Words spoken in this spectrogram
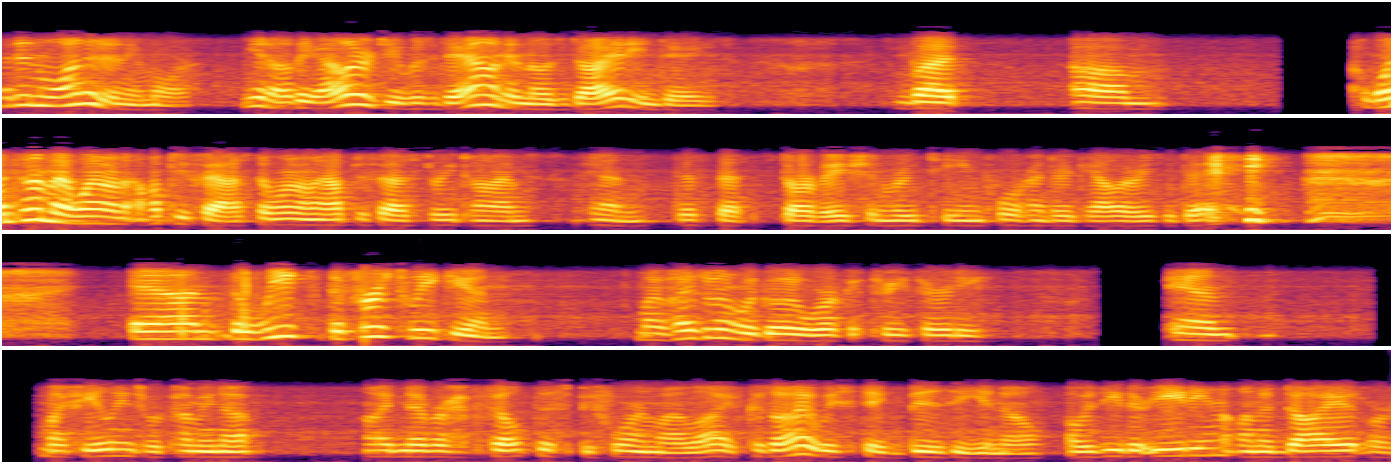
I didn't want it anymore. You know, the allergy was down in those dieting days. But um, one time I went on OptiFast. I went on OptiFast three times, and that's that starvation routine, 400 calories a day. and the week, the first weekend, my husband would go to work at 3:30, and my feelings were coming up. I'd never felt this before in my life because I always stayed busy, you know. I was either eating on a diet or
